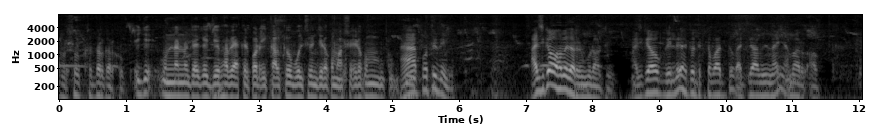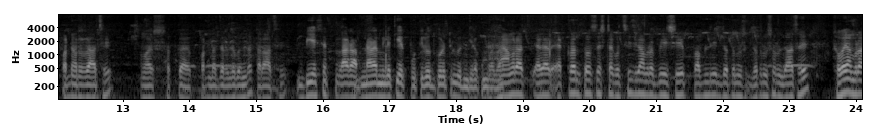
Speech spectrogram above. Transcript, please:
আমার সুরক্ষার দরকার খুব। এই যে অন্যান্য জায়গায় যেভাবে একের পর এই কালকেও বলছিলেন যেরকম আসে এরকম হ্যাঁ প্রতিদিন। আজকেও হবে ধরেন মোটামুটি। আজকেও গেলে হয়তো দেখতে পারতো আজকে আমি নাই আমার পার্টনাররা আছে আমার সৎকার পার্টনার যারা যোগেন্দ্র তারা আছে। বিএসএফ আর আপনারা মিলে কি এর প্রতিরোধ গড়ে তুলবেন যেরকমভাবে হ্যাঁ আমরা এগার- একান্ত চেষ্টা করছি যে আমরা বিএসএফ পাবলিক যত যত অনুসরণ যা আছে সবাই আমরা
